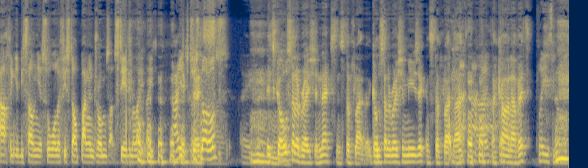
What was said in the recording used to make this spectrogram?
I think you'd be selling your soul if you start banging drums at the stadium a late night. It's just not us. It's goal celebration next and stuff like that. Goal celebration music and stuff like that. I can't have it. Please no.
